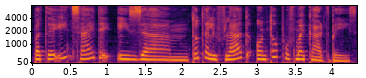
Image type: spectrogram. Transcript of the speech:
but the inside is um, totally flat on top of my card base.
